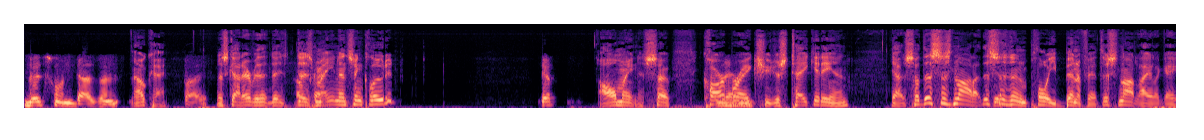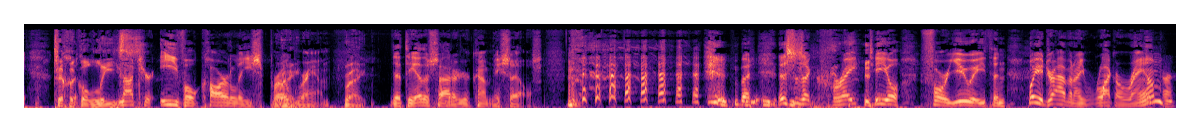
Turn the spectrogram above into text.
This one doesn't. Okay. But It's got everything. Does, does Okay. maintenance included? Yep. All maintenance. So car And then- brakes, you just take it in. Yeah. So this is not. This is an employee benefit. This is not like, like a Typical lease. not your evil car lease program Right. that the other side of your company sells. but this is a great deal for you, Ethan. What are you driving? A, like a Ram?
